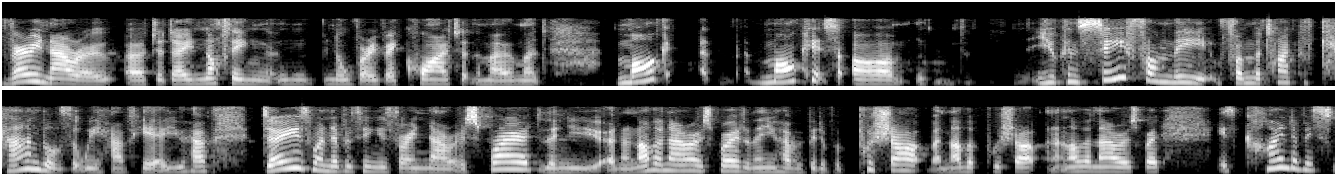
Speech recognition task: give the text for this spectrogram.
Very narrow uh, today. Nothing. Know, very very quiet at the moment. Mark markets are you can see from the from the type of candles that we have here. You have days when everything is very narrow spread then you and another narrow spread and then you have a bit of a push up another push up and another narrow spread. It's kind of it's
